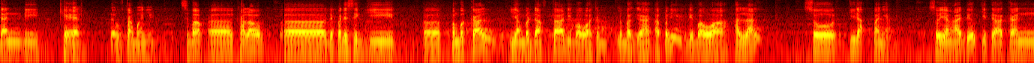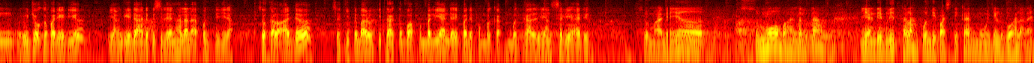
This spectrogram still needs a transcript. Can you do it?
dan di KL terutamanya. Sebab uh, kalau uh, daripada segi uh, pembekal yang berdaftar di bawah lembaga apa ni di bawah halal so tidak banyak. So yang ada kita akan rujuk kepada dia yang dia dah ada persediaan halal ataupun tidak. So kalau ada so kita baru kita akan buat pembelian daripada pembekal-pembekal yang sedia ada. So maknanya semua bahan mentah yang dibeli telah pun dipastikan mempunyai logo halal eh?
